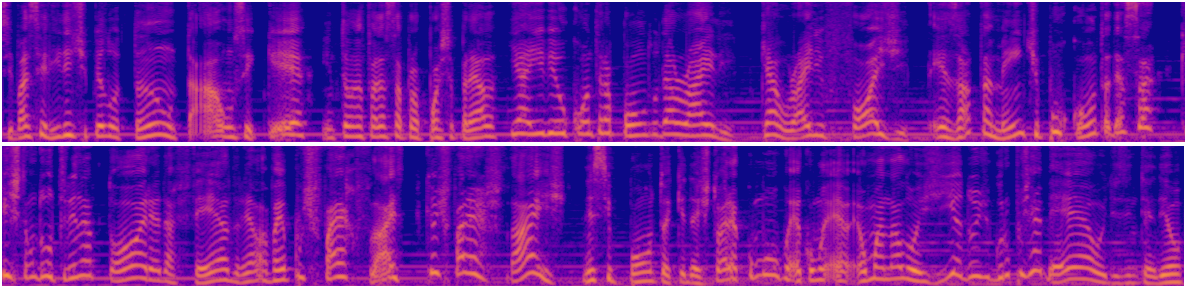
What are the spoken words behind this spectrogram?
se vai ser líder de pelotão, tal, não sei o quê. Então eu faço essa proposta para ela. E aí veio o contraponto da Riley, que a Riley foge exatamente por conta dessa questão doutrinatória da Fedra. Ela vai pros Fireflies, porque os Fireflies, nesse ponto aqui da história, é como, é, como, é, é uma analogia dos grupos rebeldes, entendeu?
